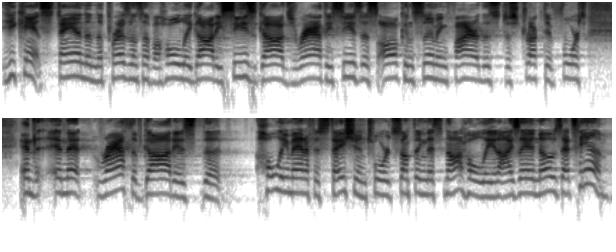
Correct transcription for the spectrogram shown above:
he can't stand in the presence of a holy God. He sees God's wrath. He sees this all consuming fire, this destructive force. And, and that wrath of God is the holy manifestation towards something that's not holy, and Isaiah knows that's him.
